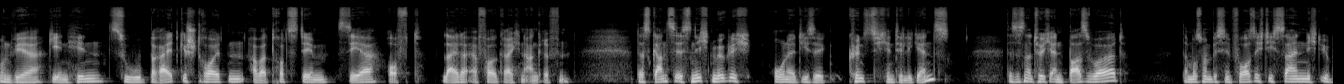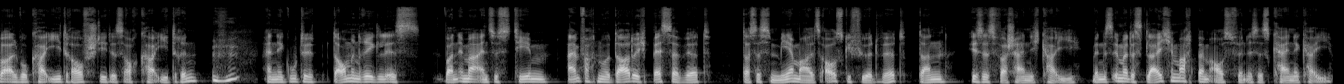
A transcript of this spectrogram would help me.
Und wir gehen hin zu breit gestreuten, aber trotzdem sehr oft leider erfolgreichen Angriffen. Das Ganze ist nicht möglich ohne diese künstliche Intelligenz. Das ist natürlich ein Buzzword, da muss man ein bisschen vorsichtig sein. Nicht überall, wo KI draufsteht, ist auch KI drin. Mhm. Eine gute Daumenregel ist, wann immer ein System einfach nur dadurch besser wird, dass es mehrmals ausgeführt wird, dann ist es wahrscheinlich KI. Wenn es immer das Gleiche macht beim Ausführen, ist es keine KI.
